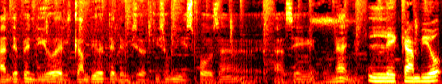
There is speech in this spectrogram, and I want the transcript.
han dependido del cambio de televisor que hizo mi esposa hace un año. Le cambió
